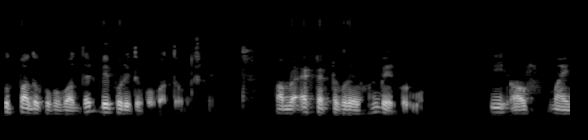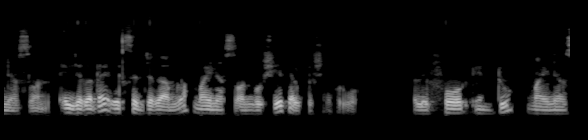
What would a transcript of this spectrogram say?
উৎপাদক উপপাদ্যের বিপরীত উপপাদ্য অনুসারে। আমরা একটা একটা করে এখন বের করব। পি অফ মাইনাস ওয়ান এই জায়গাটায় এক্সের জায়গায় আমরা মাইনাস ওয়ান বসিয়ে ক্যালকুলেশন করব। তাহলে ফোর ইন্টু মাইনাস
